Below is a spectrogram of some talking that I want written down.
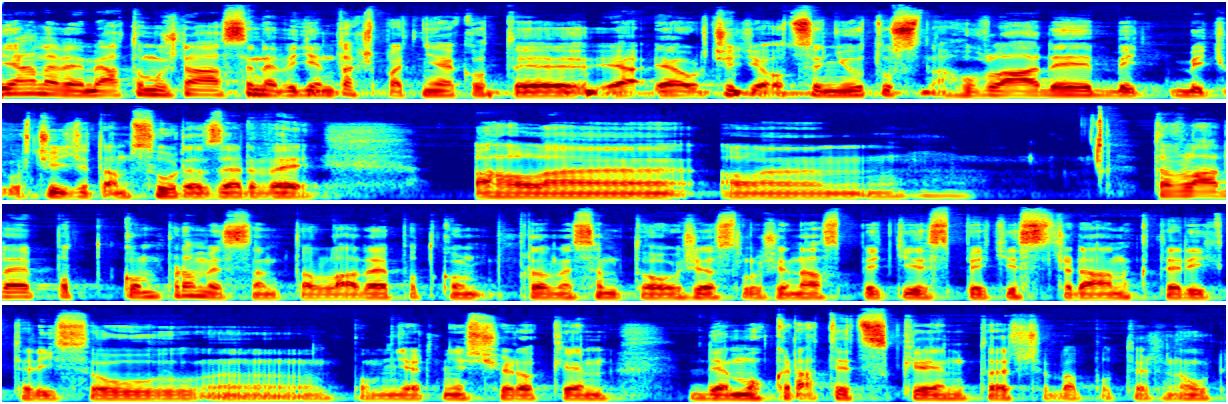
Já nevím, já to možná asi nevidím tak špatně jako ty. Já, já určitě oceňuju tu snahu vlády, byť, byť určitě tam jsou rezervy, ale, ale ta vláda je pod kompromisem. Ta vláda je pod kompromisem toho, že je složena z pěti, z pěti stran, který, který jsou uh, poměrně širokým demokratickým, to je třeba potrhnout,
